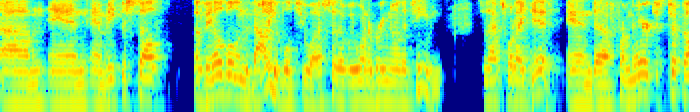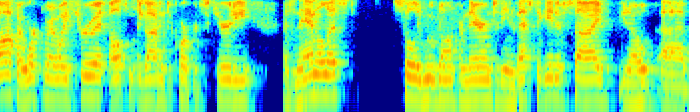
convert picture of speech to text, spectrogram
um, and and make yourself available and valuable to us so that we want to bring you on the team. So that's what i did. And uh, from there it just took off. I worked my way through it ultimately got into corporate security as an analyst slowly moved on from there into the investigative side you know uh,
